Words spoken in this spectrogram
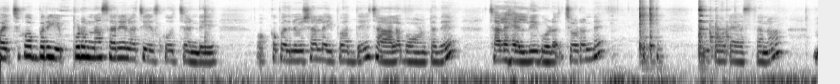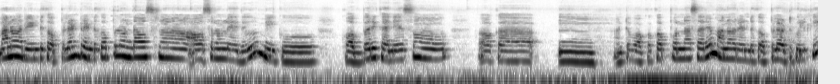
పచ్చి కొబ్బరి ఎప్పుడున్నా సరే ఇలా చేసుకోవచ్చండి. ఒక్క పది నిమిషాలు అయిపోద్ది. చాలా బాగుంటుంది. చాలా హెల్దీ కూడా. చూడండి. ఇంకోటి వేస్తాను. మనం రెండు కప్పులు అంటే రెండు కప్పులు ఉండవసరం అవసరం లేదు. మీకు కొబ్బరి కనీసం ఒక అంటే ఒక కప్పు ఉన్నా సరే మనం రెండు కప్పుల అటుకులకి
